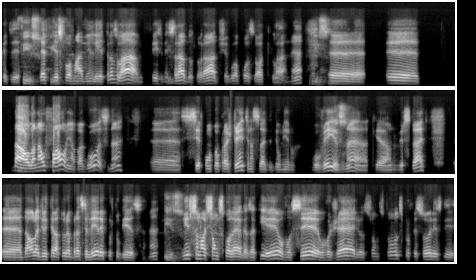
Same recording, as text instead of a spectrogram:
quer dizer, fiz, deve fiz. ter se formado em letras lá, fez mestrado, doutorado, chegou a pós-doc lá, né? Isso. É, é, dá aula na UFAL, em Alagoas, né? É, você contou para a gente, na cidade de Delmiro Gouveias, né? que é a universidade, é, da aula de literatura brasileira e portuguesa. Né? Isso. Nisso nós somos colegas aqui, eu, você, o Rogério, somos todos professores de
